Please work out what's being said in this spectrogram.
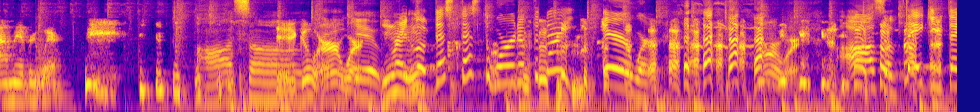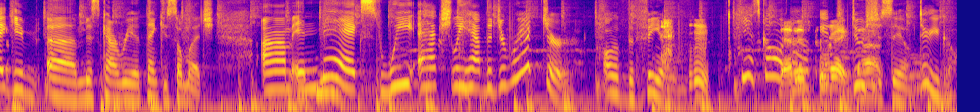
I'm everywhere. Awesome. There you go, Thank Airwork. you. Right, look, that's that's the word of the night. Airwork. Airwork. awesome. Thank you, thank you, uh, Miss Kyria. Thank you so much. Um, and next, we actually have the director of the film. Yes, go on. That is uh, correct. introduce Uh, yourself. There you go.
